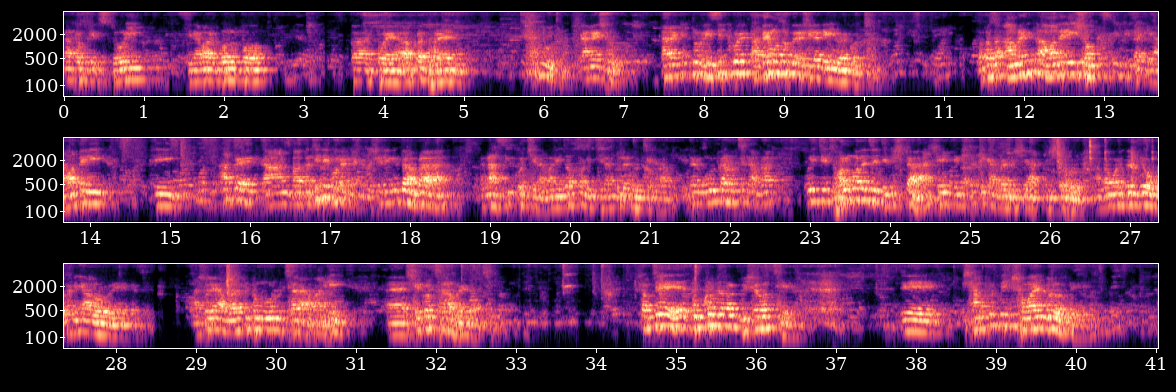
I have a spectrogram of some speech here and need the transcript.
নাটকের স্টোরি সিনেমার গল্প, তারপরে আপনার ধরেন গানের সুর, তারা কিন্তু রিসিভ করে তাদের মতো করে সেটা ডেলিভার করছে। অথচ আমরা কিন্তু আমাদের এই আমাদের এই আমরা করছি মানে না, তুলে ধরছি মূল কারণ হচ্ছে আমরা ওই যে ঝলমলে যে জিনিসটা, সেই জিনিসটা থেকে আমরা বেশি আকৃষ্ট আমরা মনে করি যে ওখানেই আলো রয়ে গেছে। আসলে আমরা কিন্তু মূল ছাড়া মানে শেকড় ছাড়া হয়ে যাচ্ছি। সবচেয়ে দুঃখজনক বিষয় হচ্ছে যে, সাম্প্রতিক সময়গুলোতে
